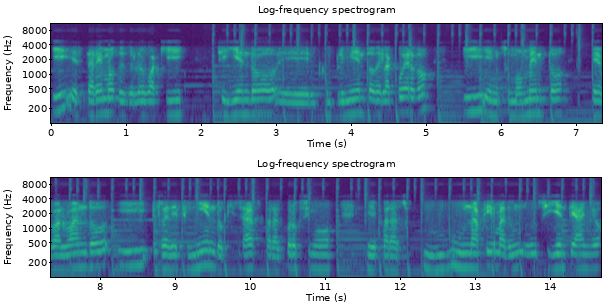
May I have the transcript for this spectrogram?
y estaremos desde luego aquí siguiendo eh, el cumplimiento del acuerdo y en su momento evaluando y redefiniendo quizás para el próximo, eh, para una firma de un, siguiente año,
